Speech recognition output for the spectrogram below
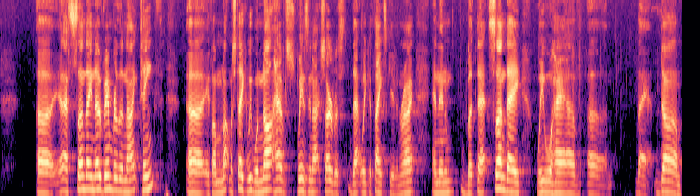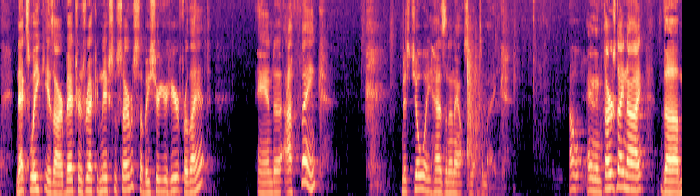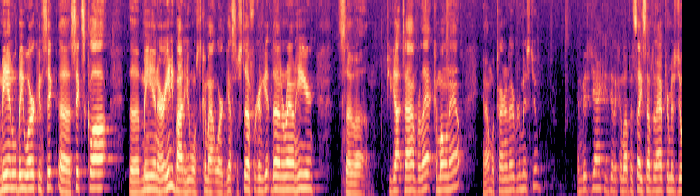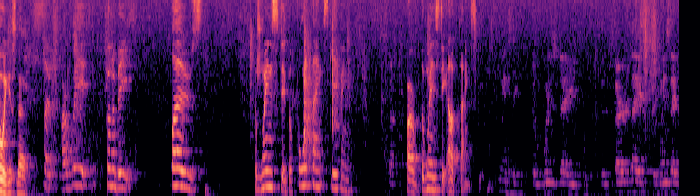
Uh, that's Sunday, November the 19th. Uh, if I'm not mistaken, we will not have Wednesday night service that week of Thanksgiving, right? And then, but that Sunday, we will have uh, that. Um, next week is our Veterans Recognition Service, so be sure you're here for that. And uh, I think Miss Joy has an announcement to make. Oh, and then Thursday night, the men will be working six, uh, six o'clock. The men or anybody who wants to come out work, got some stuff we're going to get done around here. So uh, if you got time for that, come on out. And I'm going to turn it over to Miss Joy. And Miss Jackie's going to come up and say something after Miss Joy gets done. So are we going to be closed the Wednesday before Thanksgiving or the Wednesday of Thanksgiving? Wednesday, the Wednesday, the Thursday, the Wednesday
